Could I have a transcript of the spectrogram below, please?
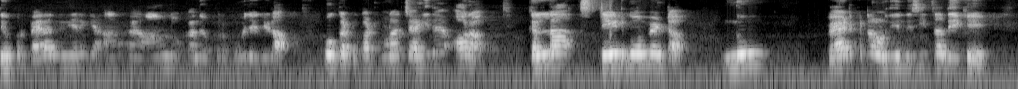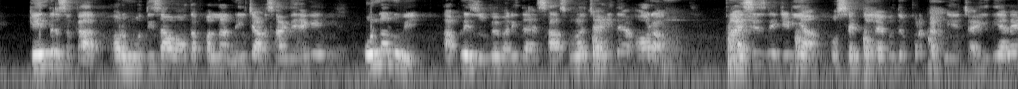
ਦੇ ਉੱਪਰ ਪਹਿਰਾ ਦਿੰਦੀਆਂ ਨੇ ਕਿ ਆਮ ਲੋਕਾਂ ਦੇ ਉੱਪਰ ਬੋਝ ਹੈ ਜਿਹੜਾ ਉਹ ਘੱਟੋ ਘੱਟ ਹੋਣਾ ਚਾਹੀਦਾ ਔਰ ਕੱਲਾ ਸਟੇਟ ਗਵਰਨਮੈਂਟ ਨੂੰ ਬੈਠ ਘਟਾਉਣ ਦੀਆਂ ਨਸੀਹਤਾਂ ਦੇ ਕੇ ਕੇਂਦਰ ਸਰਕਾਰ ਔਰ ਮੋਦੀ ਸਾਹਿਬ ਆਪਦਾ ਪੱਲਾ ਨਹੀਂ ਚੜ ਸਕਦੇ ਹੈਗੇ, ਉਹਨਾਂ ਨੂੰ ਵੀ ਆਪਣੀ ਜ਼ਿੰਮੇਵਾਰੀ ਦਾ ਅਹਿਸਾਸ ਹੋਣਾ ਚਾਹੀਦਾ ਔਰ ਪ੍ਰਾਈਸਿਸ ਨੇ ਜਿਹੜੀਆਂ ਉਹ ਸੈਂਟਰ ਲੈਵਲ ਦੇ ਉੱਪਰ ਘਟਣੀਆਂ ਚਾਹੀਦੀਆਂ ਨੇ।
